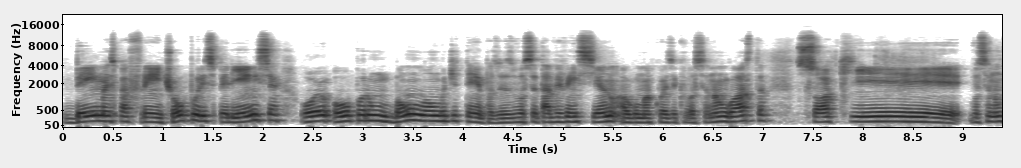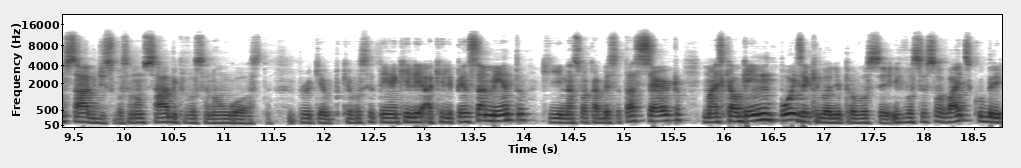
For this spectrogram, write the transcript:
bem mais para frente, ou por experiência, ou, ou por um bom longo de tempo. Às vezes você tá vivenciando alguma coisa que você não gosta, só que você não sabe disso, você não sabe que você não gosta. Por quê? Porque você tem aquele, aquele pensamento que na sua cabeça tá certo, mas que alguém impôs aquilo ali para você e você só vai descobrir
